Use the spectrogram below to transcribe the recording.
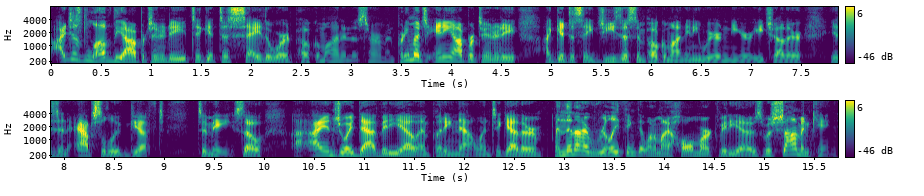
I just love the opportunity to get to say the word Pokemon in a sermon. Pretty much any opportunity I get to say Jesus and Pokemon anywhere near each other is an absolute gift to me. So I enjoyed that video and putting that one together. And then I really think that one of my hallmark videos was Shaman King.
